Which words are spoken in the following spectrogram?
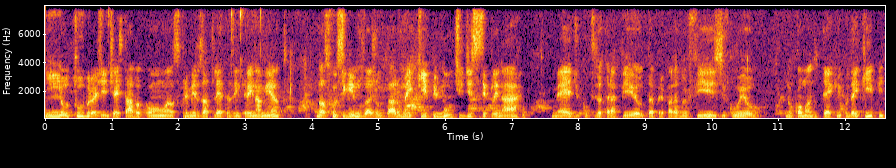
Em outubro a gente já estava com os primeiros atletas em treinamento. Nós conseguimos ajuntar uma equipe multidisciplinar, médico, fisioterapeuta, preparador físico, eu no comando técnico da equipe.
